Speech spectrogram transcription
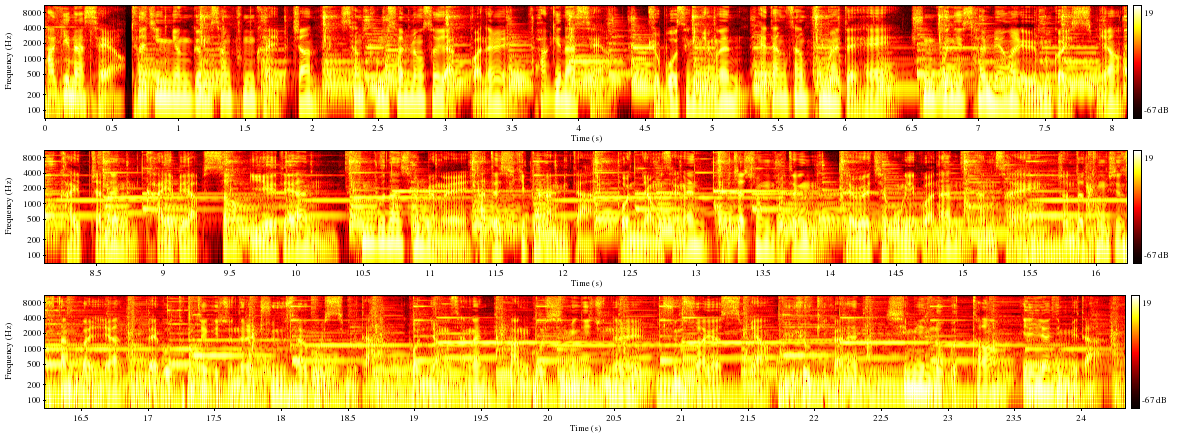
확인하세요. 퇴직연금 상품 가입 전 상품 설명서 약관을 확인하세요. 교보생명은 해당 상품에 대해 충분히 설명할 의무가 있으며 가입자는 가입에 앞서 이에 대한 충분한 설명을 받으시기 바랍니다. 본 영상은 투자 정보 등 대외 제공에 관한 당사의 전자통신 수당 관련 내부 통제 기준을 준수하고 있습니다. 본 영상은 광고 심의 기준을 준수하였으며 유효 기간은 심의일로부터 1년입니다.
